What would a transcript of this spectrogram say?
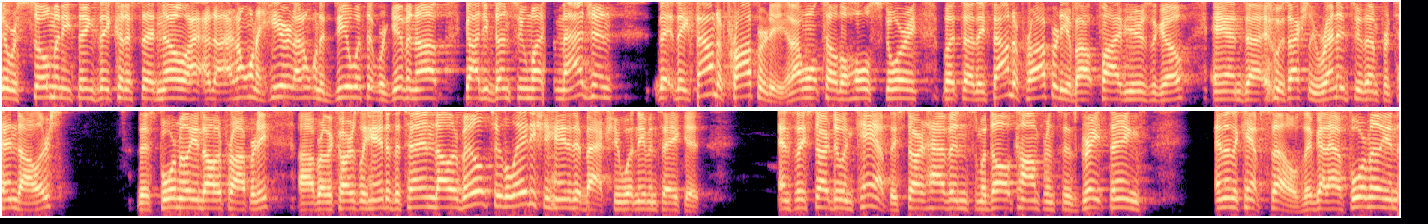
There were so many things they could have said, no, I, I don't want to hear it. I don't want to deal with it. We're giving up. God, you've done too much. Imagine they, they found a property, and I won't tell the whole story, but uh, they found a property about five years ago, and uh, it was actually rented to them for $10 this $4 million property. Uh, Brother Carsley handed the $10 bill to the lady. She handed it back. She wouldn't even take it. And so they start doing camp. They start having some adult conferences, great things. And then the camp sells. They've got to have $4 million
